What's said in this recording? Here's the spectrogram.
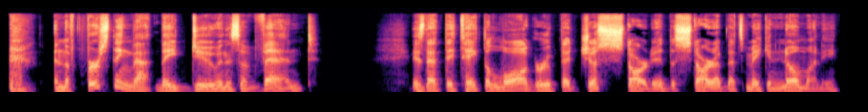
and the first thing that they do in this event is that they take the law group that just started, the startup that's making no money,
